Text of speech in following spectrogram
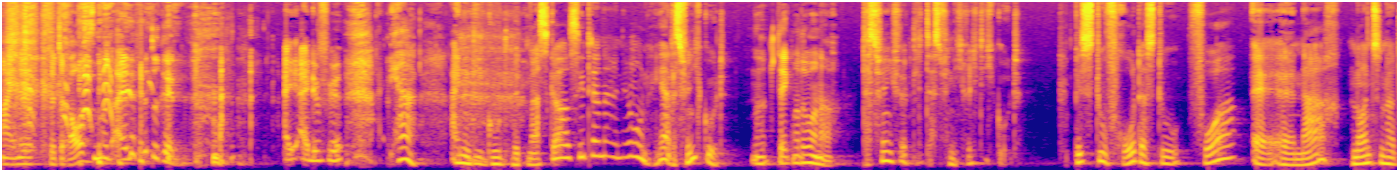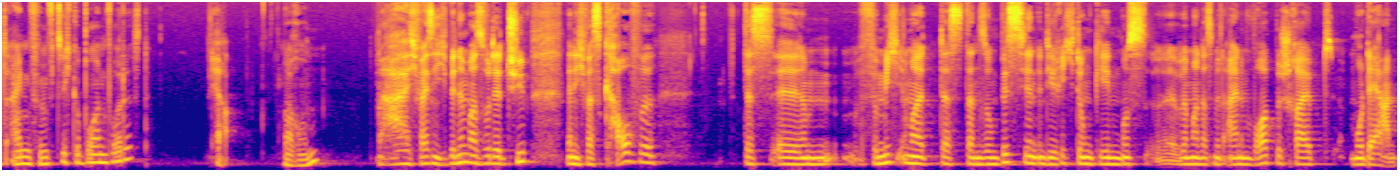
Eine für draußen und eine für drin. Eine für, ja, eine, die gut mit Maske aussieht, dann eine ohne. Ja, das finde ich gut. Ne? Denk mal drüber nach. Das finde ich wirklich, das finde ich richtig gut. Bist du froh, dass du vor, äh, äh, nach 1951 geboren wurdest? Ja. Warum? Ah, ich weiß nicht, ich bin immer so der Typ, wenn ich was kaufe, dass ähm, für mich immer das dann so ein bisschen in die Richtung gehen muss, äh, wenn man das mit einem Wort beschreibt, modern.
